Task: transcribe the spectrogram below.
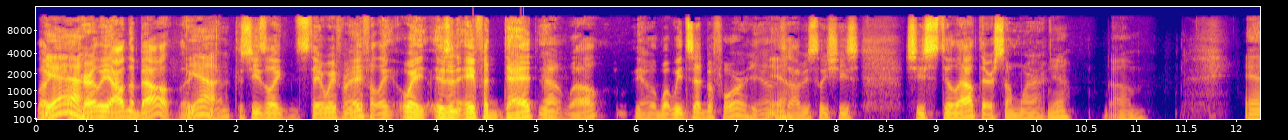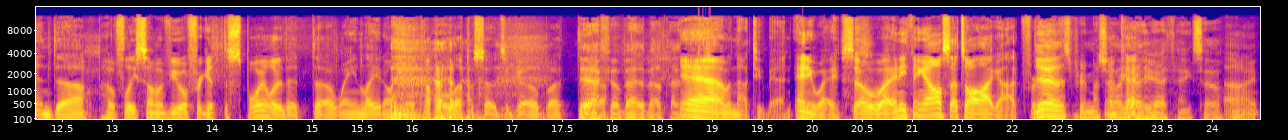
like Yeah. apparently out and about. Like, Yeah. because she's like, stay away from Aoife. Like, wait, isn't Aoife dead? No, well, you know what we'd said before. You know, Yeah. obviously she's she's still out there somewhere. Yeah. Um, and uh, hopefully, some of you will forget the spoiler that uh, Wayne laid on you a couple episodes ago. But Yeah, uh, I feel bad about that. yeah, not too bad. Anyway, so uh, anything else? That's all I got for. yeah, that's pretty much all Okay. I got here. I think so. All right.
